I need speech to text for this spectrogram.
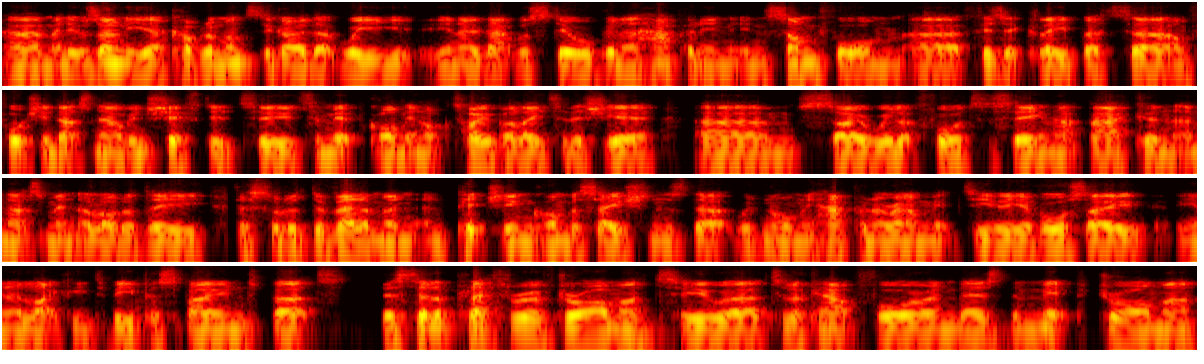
Um, and it was only a couple of months ago that we, you know, that was still going to happen in, in some form uh, physically, but uh, unfortunately that's now been shifted to to MIPCOM in October later this year. Um, so we look forward to seeing that back, and, and that's meant a lot of the the sort of development and pitching conversations that would normally happen around MIP TV have also, you know, likely to be postponed. But there's still a plethora of drama to uh, to look out for, and there's the MIP drama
